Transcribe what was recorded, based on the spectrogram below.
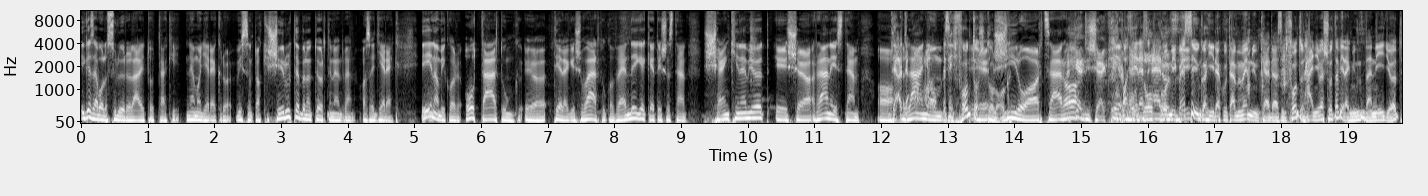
Igazából a szülőről állították ki, nem a gyerekről. Viszont aki sérült ebben a történetben, az a gyerek. Én, amikor ott álltunk ö, tényleg, és vártuk a vendégeket, és aztán senki nem jött, és ö, ránéztem a de, de lányom ez egy fontos ö, dolog. síró arcára. Neked is el kell Azért ez, erről még beszéljünk a hírek után, mert mennünk kell, de az egy fontos. Hány éves volt a világ? Mint után négy-öt?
